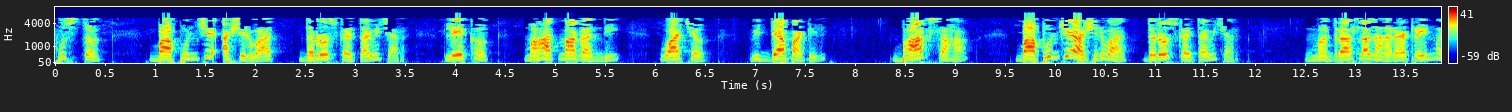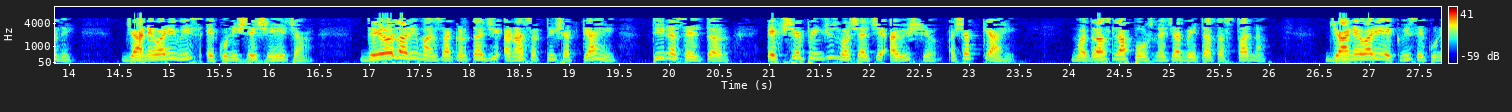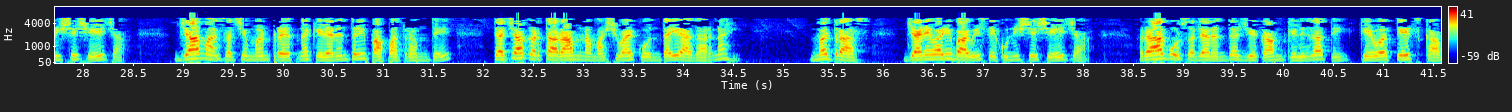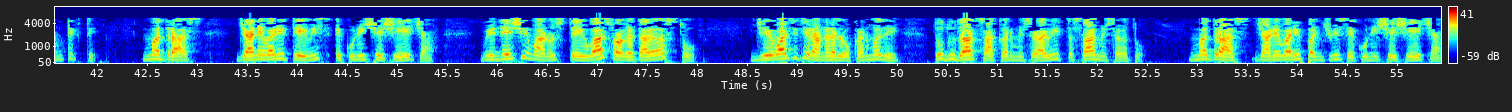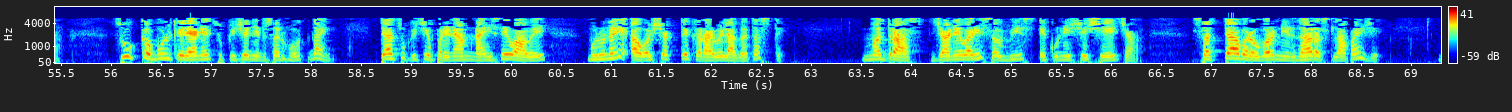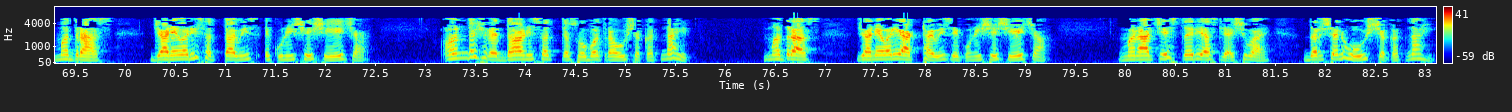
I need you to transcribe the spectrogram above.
पुस्तक बापूंचे आशीर्वाद दररोज करता विचार. लेखक महात्मा गांधी वाचक विद्या पाटील भाग सहा बापूंचे आशीर्वाद दररोज करता विचार. मद्रासला जाणाऱ्या ट्रेनमध्ये जानेवारी वीस एकोणीसशे शेहेच्या देवदारी माणसाकरता जी अनासक्ती शक्य आहे ती नसेल तर एकशे पंचवीस वर्षाचे आयुष्य अशक्य आहे. मद्रासला पोहोचण्याच्या बेतात असताना जानेवारी एकवीस एकोणीसशे शेहेच्या ज्या माणसाचे मन प्रयत्न केल्यानंतरही पापात रमते त्याच्याकरता रामनामाशिवाय कोणताही आधार नाही. मद्रास जानेवारी बावीस एकोणीसशे शेहेच्या राग ओसरल्यानंतर जे काम केले जाते केवळ तेच काम टिकते. मद्रास जानेवारी तेवीस एकोणीसशे शेहेच्या विदेशी माणूस तेव्हा स्वागताला असतो जेव्हा तिथे राहणाऱ्या लोकांमध्ये तो दुधात साखर मिसळावी तसा मिसळतो. मद्रास जानेवारी पंचवीस एकोणीसशे शेहेच्या चूक कबूल केल्याने चुकीचे निरसन होत नाही. त्या चुकीचे परिणाम नाहीसे व्हावे म्हणूनही आवश्यक ते करावे लागत असते. मद्रास जानेवारी सव्वीस एकोणीसशे शेहेच्या सत्याबरोबर निर्धार असला पाहिजे. मद्रास जानेवारी सत्तावीस एकोणीसशे शेहेच्या अंधश्रद्धा आणि सत्य सोबत राहू शकत नाहीत. मद्रास जानेवारी अठ्ठावीस एकोणीसशे शेहेच्या मनाचे स्थैर्य असल्याशिवाय दर्शन होऊच शकत नाही.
